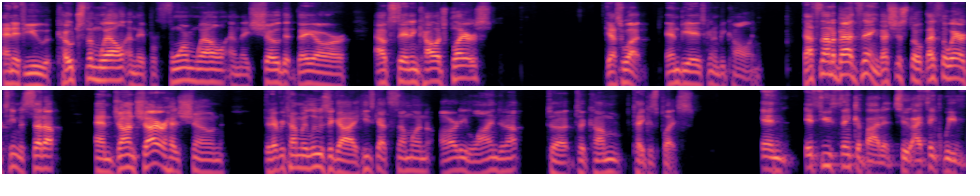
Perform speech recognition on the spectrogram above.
And if you coach them well and they perform well and they show that they are outstanding college players, guess what? NBA is going to be calling. That's not a bad thing. That's just the, that's the way our team is set up. And Jon Scheyer has shown that every time we lose a guy, he's got someone already lined up to to come take his place. And if you think about it too, I think we've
